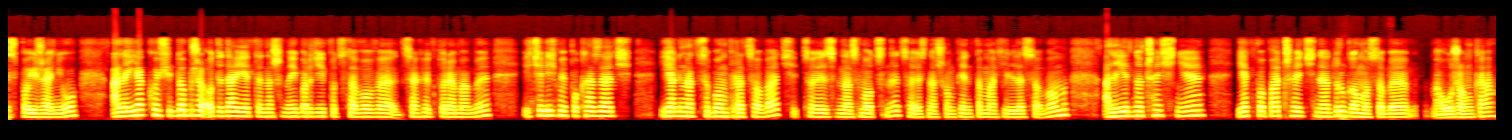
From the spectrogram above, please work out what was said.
spojrzeniu, ale jakoś dobrze oddaje te nasze najbardziej podstawowe cechy, które mamy i chcieliśmy pokazać, jak nad sobą pracować, co jest w nas mocne, co jest naszą piętą achillesową, ale jednocześnie jak popatrzeć na drugą osobę, małżonka,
